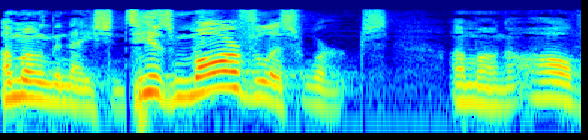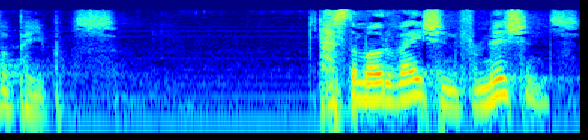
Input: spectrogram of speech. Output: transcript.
among the nations. His marvelous works among all the peoples. That's the motivation for missions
